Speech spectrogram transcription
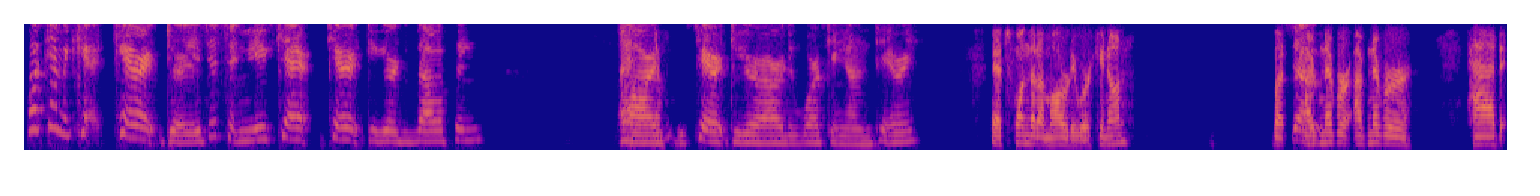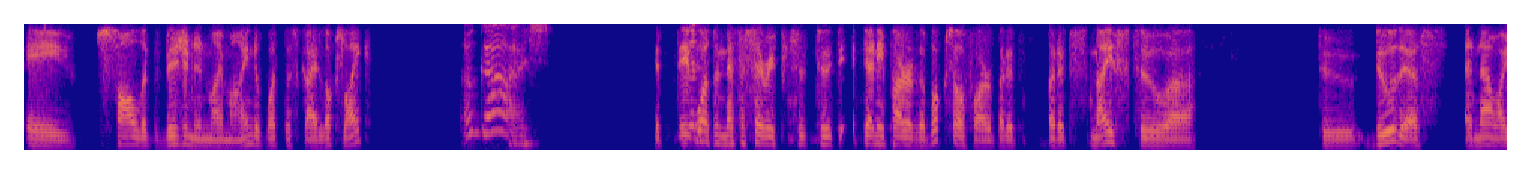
what kind of ca- character is this? A new ca- character you're developing, or the character you're already working on, Terry? Yeah, it's one that I'm already working on, but So- I've never I've never had a solid vision in my mind of what this guy looks like. Oh gosh, It it But- wasn't necessary to, to to any part of the book so far, but it's but it's nice to uh, to do this, and now I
